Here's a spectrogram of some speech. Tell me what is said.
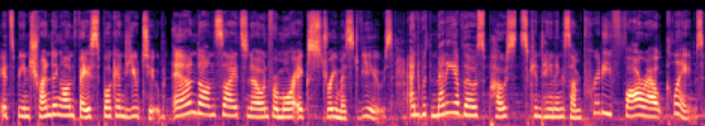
It's been trending on Facebook and YouTube, and on sites known for more extremist views. And with many of those posts containing some pretty far out claims,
